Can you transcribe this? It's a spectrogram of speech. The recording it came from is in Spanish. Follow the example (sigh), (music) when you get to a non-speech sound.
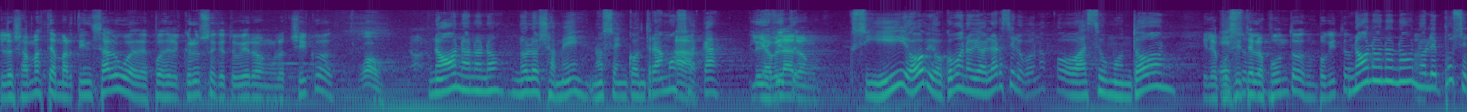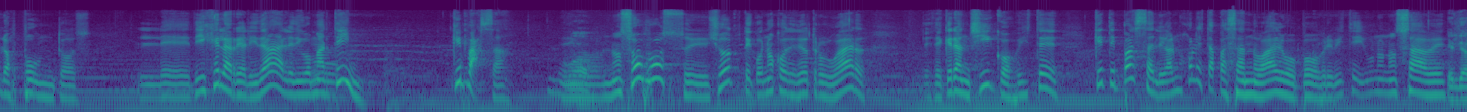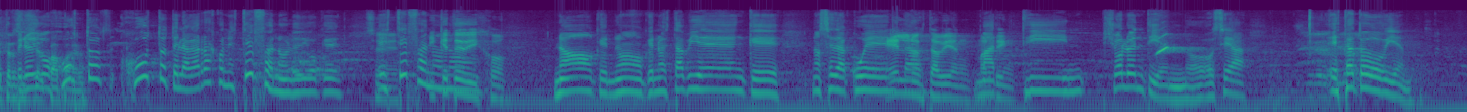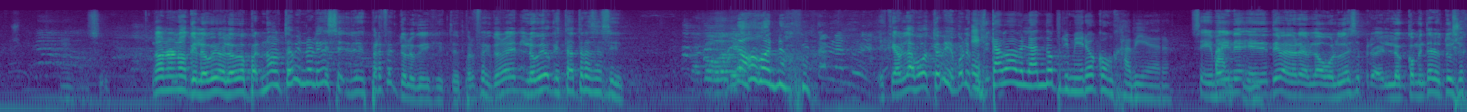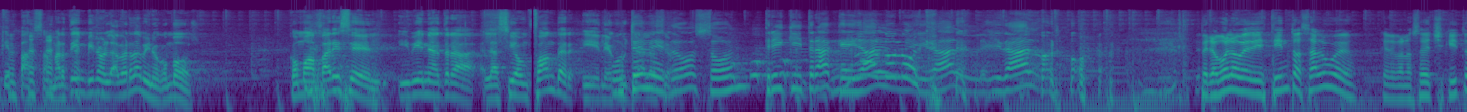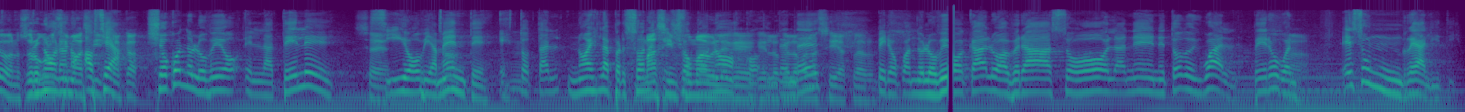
¿Lo llamaste a Martín Salwe después del cruce que tuvieron los chicos? Wow. No, no, no, no, no lo llamé. Nos encontramos Ah, acá. Y Le dijiste- hablaron. Sí, obvio. ¿Cómo no voy a hablar si lo conozco hace un montón? ¿Y le Es pusiste un- los puntos un poquito? No, no, no, no, no le puse los puntos. Le dije la realidad, le digo, Martín, ¿qué pasa? Le digo, Wow. ¿no sos vos? Eh, Yo te conozco desde otro lugar, desde que eran chicos, ¿viste? ¿Qué te pasa? Le digo, a lo mejor le está pasando algo, pobre, ¿viste? Y uno no sabe. El de atrás Pero es el digo, papá. justo, justo te la agarrás con Estefano, le digo que. Sí. Estefano. ¿Y qué te no- dijo? No, que no, que no está bien, que no se da cuenta. Él no está bien, Martín. Martín, yo lo entiendo, o sea, está todo bien. No, no, no, que lo veo, lo veo. pa- No, está bien, no le des. Es perfecto lo que dijiste, perfecto. No, Lo veo que está atrás así. No, no. Es que hablás vos, está bien, vos le pusiste- Estaba hablando primero con Javier. Sí, Martín. eh, debe haber hablado boludeces, pero el comentario tuyo es: ¿qué pasa? (laughs) Martín vino, la verdad, vino con vos. Como aparece él y viene atrás la Sion Founder y le escucha la Ustedes Sion- dos son triqui traque y dale, y dale, y dale. ¿Pero vos lo ves distinto a Salwe? ¿Que lo conocés de chiquito? Nosotros lo No, no, no. conocimos O así sea, acá. yo cuando lo veo en la tele, Sí. sí, obviamente. Es total, no es la persona Más que infumable yo conozco, que lo que lo claro. Pero cuando lo veo acá, lo abrazo, hola, nene, todo igual. Pero bueno, Ah. es un reality.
